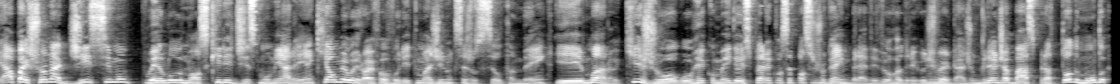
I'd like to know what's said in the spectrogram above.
é apaixonadíssimo pelo nosso queridíssimo Homem-Aranha, que é o meu herói favorito. Imagino que seja o seu também. E, mano, que jogo. Recomendo. Eu espero que você possa jogar em breve, viu, Rodrigo? De verdade. Um grande abraço para todo mundo.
